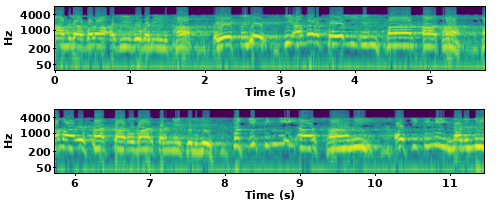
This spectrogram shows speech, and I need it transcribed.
معاملہ بڑا عجیب و غریب تھا۔ ایک تو یہ کہ اگر کوئی انسان آتا ہمارے ساتھ کاروبار کرنے کے لیے تو جتنی آسانی اور جتنی نرمی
